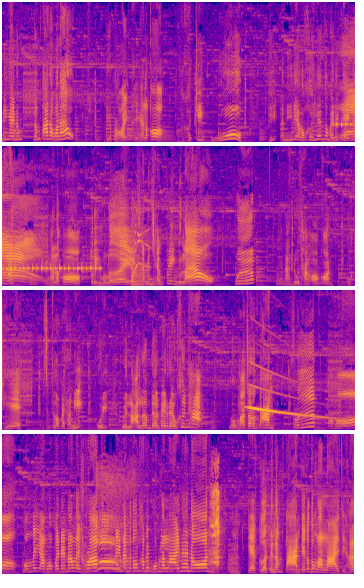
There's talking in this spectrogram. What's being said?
นี่ไงน้ำน้ำตาลออกมาแล้ว เรียบร้อย ถ้าอย่างนั้นแล้วก็ค่อยๆกิ้งโอ้เฮ้ย อันนี้เนี่ยเราเคยเล่นสมัยเด็กๆนะคะอย่างนั้นเราก็กลิ้งมาเลย ฉันเป็นแชมป์กลิ้งอยู่แล้ว ปึ๊บ เดี๋ยวนะ ดูทางออกก่อน โอเค รู้สึกจะต้องไปทางนี้อุ้ยเวลาเริ่มเดินไปเร็วขึ้นค่ะ ลงมาเจ้าน้ำตาลปึ๊บโอ้โห ผมไม่อยากลงไปในนั้นเลยครับ ในนั้นมันต้องทำให้ผมละลายแน่นอนอมแกเกิดเป็นน้ำตาล แกก็ต้องละลายสิฮะ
